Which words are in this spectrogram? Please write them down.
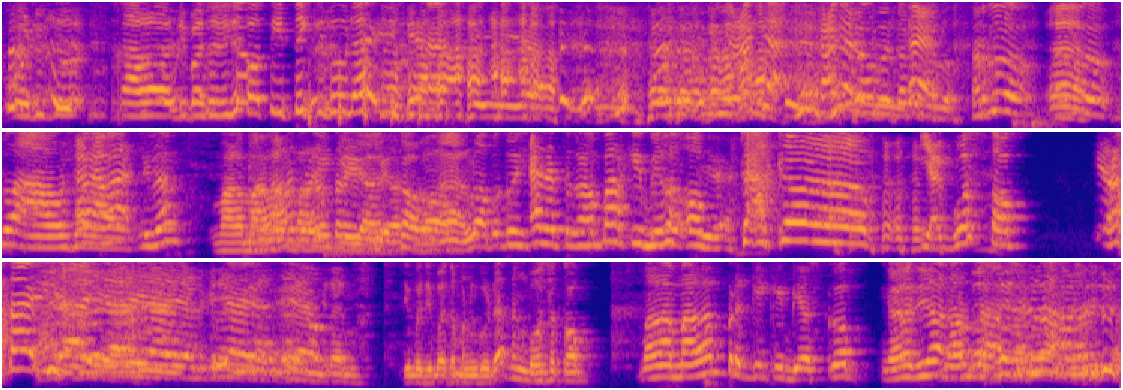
Waduh tuh kalau di bahasa Indonesia lo titik itu udah. Iya, iya. Kagak, kagak dong. Bentar, Eh, bentar, tar dulu. dulu. Selalu, Kan apa? Dibilang Malam-malam Malam-malam pergi ke bioskop. Nah, lu apa gue? eh, ada tukang parkir bilang om. Iya. Cakep. Ya gue stop. Iya, iya, iya, iya, iya, iya, iya. Keren. Tiba-tiba temen gue datang bawa sekop. Malam-malam pergi ke bioskop, Enggak ada bilang. Nggak usah. Enggak Nggak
